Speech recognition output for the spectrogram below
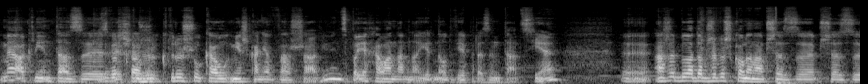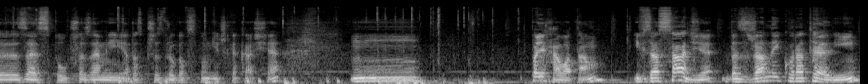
miała klienta, z, Z który, który szukał mieszkania w Warszawie, więc pojechała nam na jedną, dwie prezentacje. Y, A że była dobrze wyszkolona przez, przez zespół, przeze mnie oraz przez drugą wspólniczkę Kasię, mm, pojechała tam i w zasadzie bez żadnej kurateli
